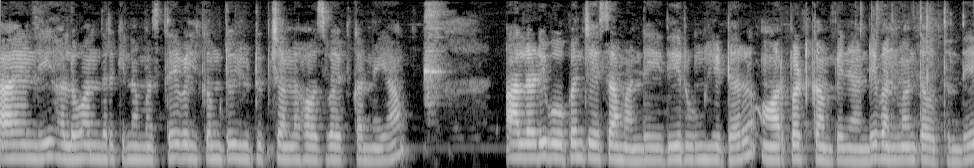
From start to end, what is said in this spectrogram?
హాయ్ అండి. హలో అందరికీ నమస్తే. Welcome to YouTube channel house wife Kannayya. Already open చేశామండి ఇది రూమ్ హీటర్ ఆర్పట్ కంపెనీ అండి. వన్ మంత్ అవుతుంది.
